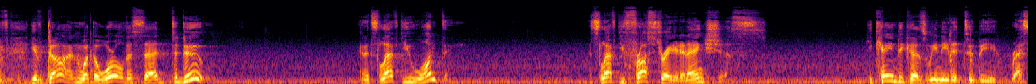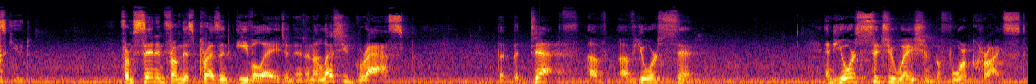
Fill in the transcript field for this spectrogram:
have you've done what the world has said to do and it's left you wanting. It's left you frustrated and anxious. He came because we needed to be rescued from sin and from this present evil age. And, and unless you grasp the, the depth of, of your sin and your situation before Christ,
